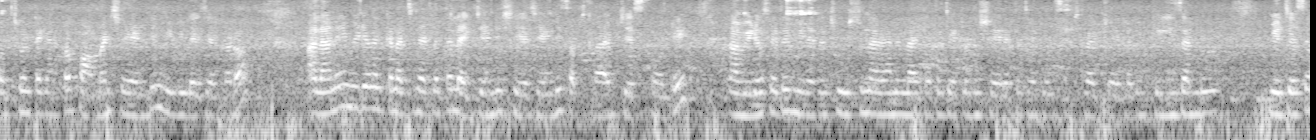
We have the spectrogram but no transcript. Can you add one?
వచ్చి ఉంటే కనుక కామెంట్ చేయండి. మీ విలేజ్ ఎక్కడో అలానే వీడియో కనుక నచ్చినట్లయితే లైక్ చేయండి షేర్ చేయండి సబ్స్క్రైబ్ చేసుకోండి. నా వీడియోస్ అయితే మీరైతే చూస్తున్నారు కానీ లైక్ అయితే చేయట్లేదు షేర్ అయితే చేయట్లేదు సబ్స్క్రైబ్ చేయట్లేదు. ప్లీజ్ అండి మీరు చేసే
